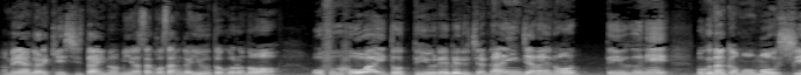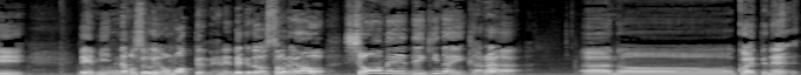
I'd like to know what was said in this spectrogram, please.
雨上がり決死隊の宮迫さんが言うところの、オフホワイトっていうレベルじゃないんじゃないの？っていうふうに僕なんかも思うし、で、みんなもそういうふうに思ってんだよね。だけど、それを証明できないから、あのーこうやってね、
